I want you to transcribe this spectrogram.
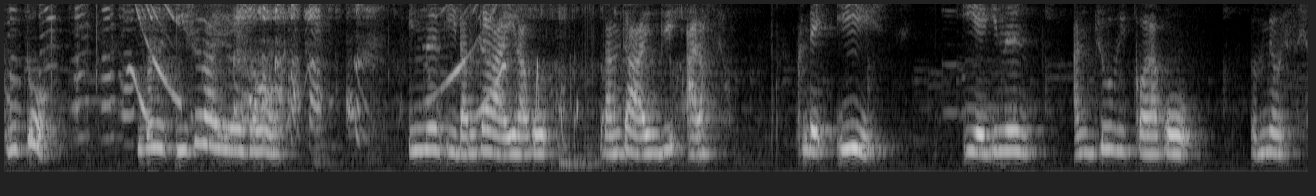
그리고 또 이거는 이스라엘에서 있는 이 남자 아이라고 남자 아이인지 알았어요 근데 이 이 얘기는 안 죽일 거라고 변명했어요.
